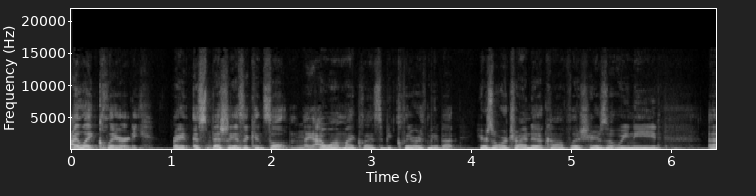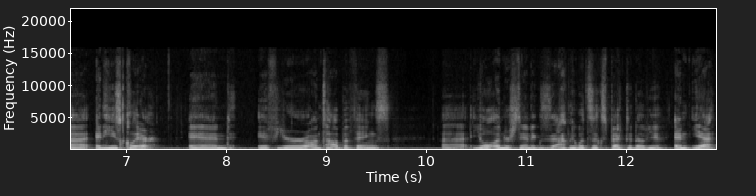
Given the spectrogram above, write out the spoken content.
I like clarity, right? Especially as a consultant. Like I want my clients to be clear with me about here's what we're trying to accomplish, here's what we need, uh, and he's clear. And if you're on top of things, uh, you'll understand exactly what's expected of you. And yeah,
